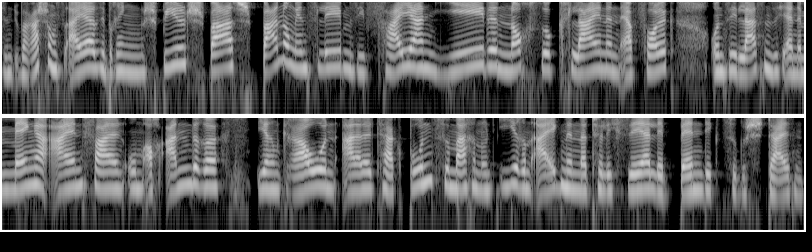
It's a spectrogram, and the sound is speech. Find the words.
sind Überraschungseier, sie bringen Spiel, Spaß, Spannung ins Leben, sie feiern jeden noch so kleinen Erfolg und sie lassen sich eine Menge einfallen, um auch andere ihren grauen Alltag bunt zu machen und ihren eigenen natürlich sehr lebendig zu gestalten.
